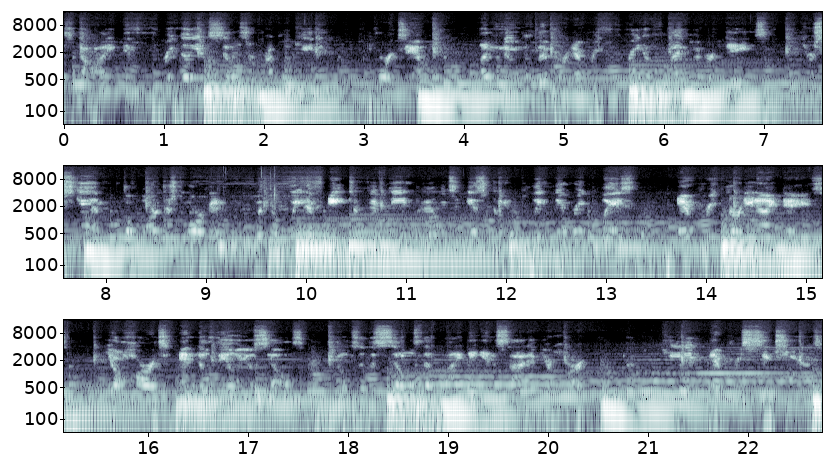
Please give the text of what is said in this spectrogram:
cells die and 3 million cells are replicated. For example, a new liver every 3 to 500 days. Your skin, the largest organ with a weight of 8 to 15 pounds, is completely replaced every 39 days. Your heart's endothelial cells, those are the cells that line the inside of your heart, replicated every six years.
